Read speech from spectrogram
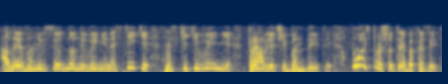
але вони все одно не винні настільки, наскільки винні правлячі бандити. Ось про що треба казати.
